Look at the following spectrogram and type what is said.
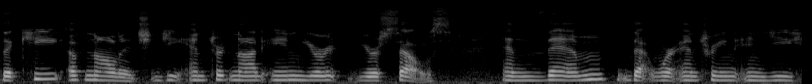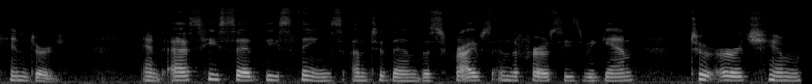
the key of knowledge. Ye entered not in your yourselves and them that were entering, and ye hindered. And as he said these things unto them, the scribes and the Pharisees began to urge him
